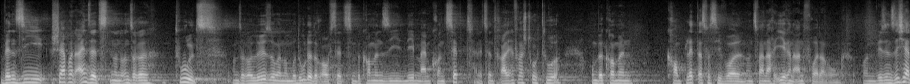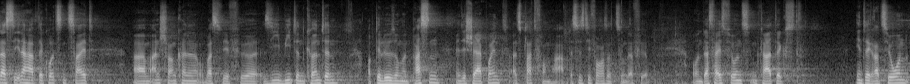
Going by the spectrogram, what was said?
Wenn Sie SharePoint einsetzen und unsere Tools, unsere Lösungen und Module draufsetzen, bekommen Sie neben einem Konzept eine zentrale Infrastruktur und bekommen komplett das, was Sie wollen, und zwar nach Ihren Anforderungen. Und wir sind sicher, dass Sie innerhalb der kurzen Zeit ähm, anschauen können, was wir für Sie bieten könnten, ob die Lösungen passen, wenn Sie SharePoint als Plattform haben. Das ist die Voraussetzung dafür. Und das heißt für uns im Klartext Integration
